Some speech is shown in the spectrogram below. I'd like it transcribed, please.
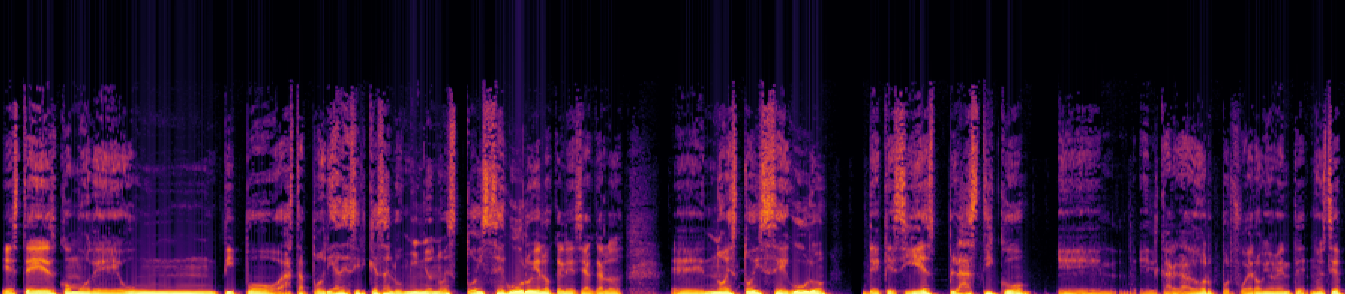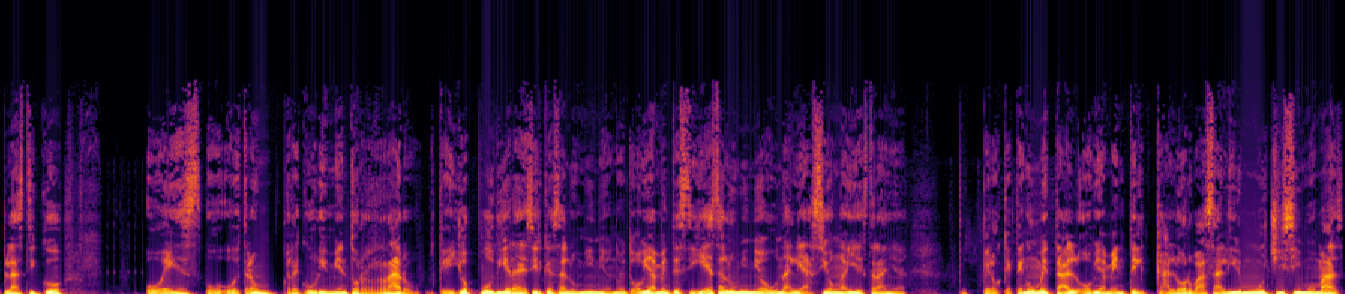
Este es como de un tipo, hasta podría decir que es aluminio, no estoy seguro, y es lo que le decía a Carlos, eh, no estoy seguro de que si es plástico, el, cargador por fuera obviamente, no es plástico o es o, trae un recubrimiento raro que yo pudiera decir que es aluminio, ¿no? Obviamente si es aluminio o una aleación ahí extraña, pero que tenga un metal, obviamente el calor va a salir muchísimo más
